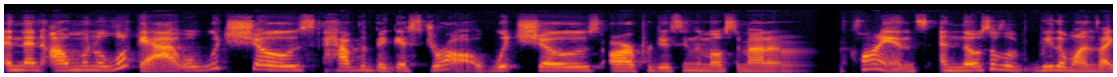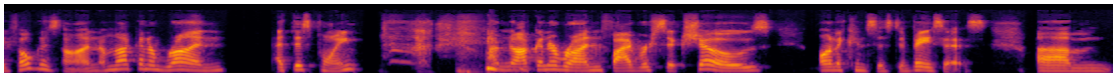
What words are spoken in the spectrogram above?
and then I'm going to look at well which shows have the biggest draw, which shows are producing the most amount of clients and those will be the ones I focus on. I'm not going to run at this point. I'm not going to run five or six shows on a consistent basis. Um,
